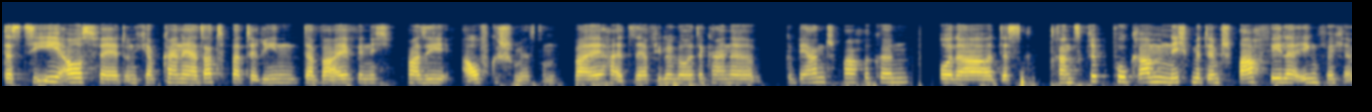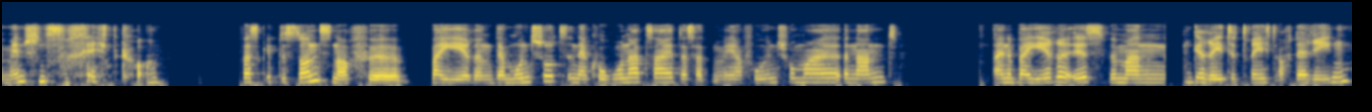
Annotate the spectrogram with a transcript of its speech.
das CE ausfällt und ich habe keine Ersatzbatterien dabei, bin ich quasi aufgeschmissen, weil halt sehr viele Leute keine Gebärdensprache können oder das Transkriptprogramm nicht mit dem Sprachfehler irgendwelcher Menschen zurechtkommt. Was gibt es sonst noch für Barrieren? Der Mundschutz in der Corona-Zeit, das hatten wir ja vorhin schon mal benannt. Eine Barriere ist, wenn man Geräte trägt, auch der Regen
